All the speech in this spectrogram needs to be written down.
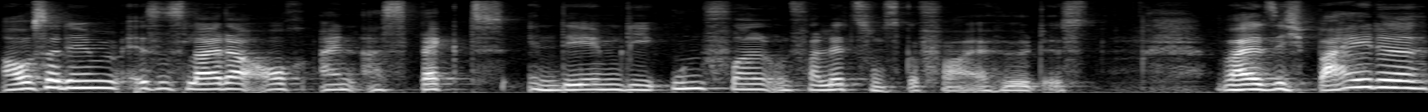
Außerdem ist es leider auch ein Aspekt, in dem die Unfall- und Verletzungsgefahr erhöht ist. Weil sich beide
